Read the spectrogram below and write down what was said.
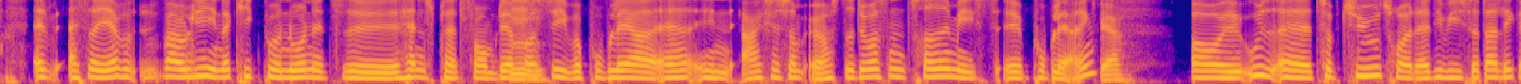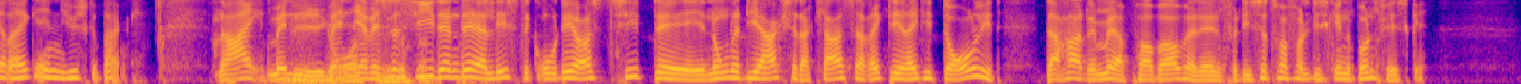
altså jeg var jo lige inde og kigge på Nordnets øh, handelsplatform der, for Mm. at se, hvor populær er en aktie som Ørsted. Det var sådan tredje mest øh, populær, ikke? Ja. Og øh, ud af top 20, tror jeg det er, de viser, der ligger der ikke en Jyske Bank. Nej, men, men jeg vil så sige, at den der liste, Gro, det er også tit øh, nogle af de aktier, der klarer sig rigtig, rigtig dårligt, der har det med at poppe op af den, fordi så tror folk, de skal ind og bundfiske.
